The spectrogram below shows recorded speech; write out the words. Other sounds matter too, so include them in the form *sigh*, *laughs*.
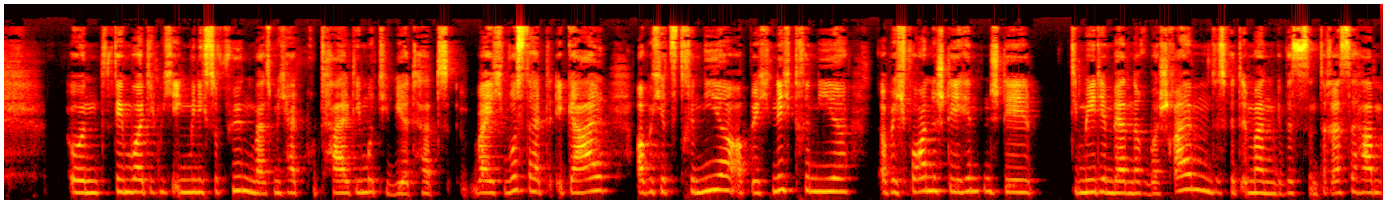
Und dem wollte ich mich irgendwie nicht so fügen, weil es mich halt brutal demotiviert hat. Weil ich wusste halt, egal, ob ich jetzt trainiere, ob ich nicht trainiere, ob ich vorne stehe, hinten stehe, die Medien werden darüber schreiben. Das wird immer ein gewisses Interesse haben.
